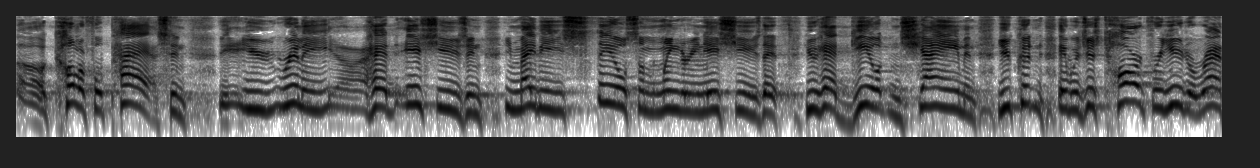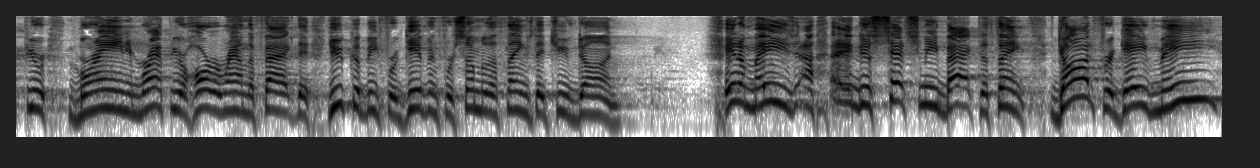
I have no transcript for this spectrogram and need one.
a colorful past and you really uh, had issues and maybe still some lingering issues that you had guilt and shame and you couldn't, it was just hard for you to wrap your brain and wrap your heart around the fact that you could be forgiven for some of the things that you've done. It amazes, uh, it just sets me back to think God forgave me.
